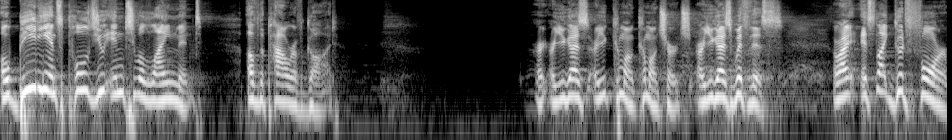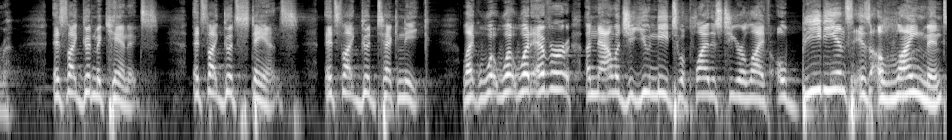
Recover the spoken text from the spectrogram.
Obedience pulls you into alignment of the power of God. Are, are, you guys, are you, come on, come on, church. Are you guys with this? All right? It's like good form, it's like good mechanics, it's like good stance, it's like good technique. Like what, what, whatever analogy you need to apply this to your life, obedience is alignment.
